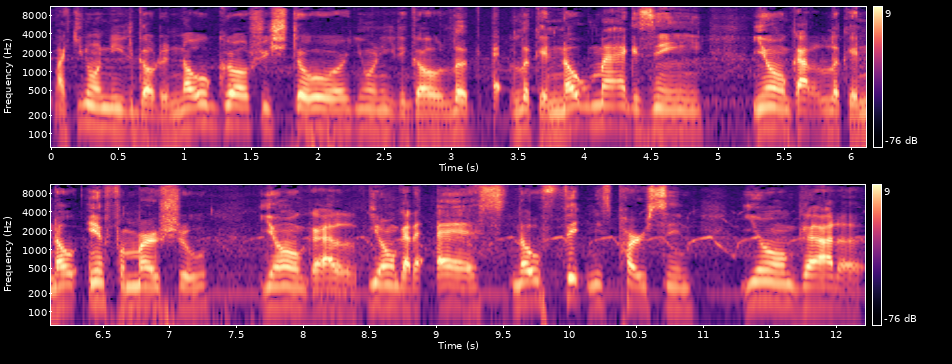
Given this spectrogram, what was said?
Like you don't need to go to no grocery store. You don't need to go look at, look at no magazine. You don't gotta look at no infomercial. You don't gotta you don't gotta ask no fitness person. You don't gotta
